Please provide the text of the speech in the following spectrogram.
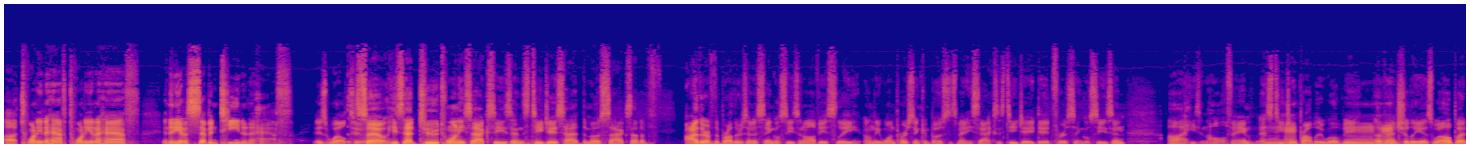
Uh, 20 and a half, 20 and a half, and then he had a 17 and a half as well too. So he's had two 20 sack seasons. TJ's had the most sacks out of either of the brothers in a single season. Obviously, only one person can boast as many sacks as TJ did for a single season. Uh, he's in the Hall of Fame, as Mm-hmm. TJ probably will be eventually as well. But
